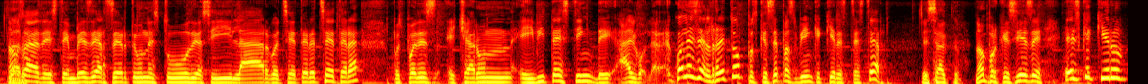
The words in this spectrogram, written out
¿no? Claro. O sea, este, en vez de hacerte un estudio así largo, etcétera, etcétera, pues puedes echar un A-B testing de algo. ¿Cuál es el reto? Pues que sepas bien qué quieres testear. Exacto. ¿No? Porque si es de, es que quiero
